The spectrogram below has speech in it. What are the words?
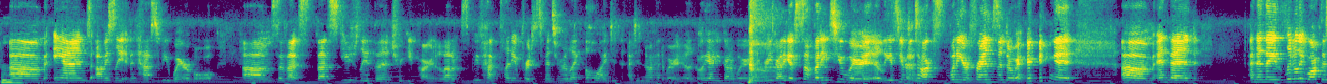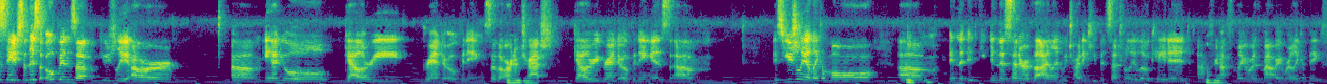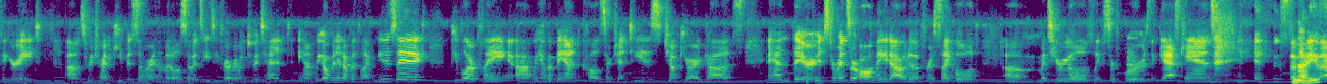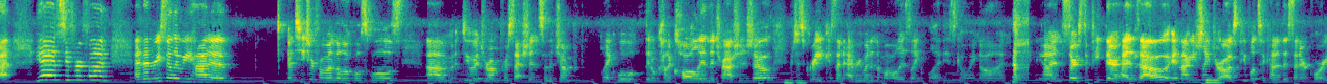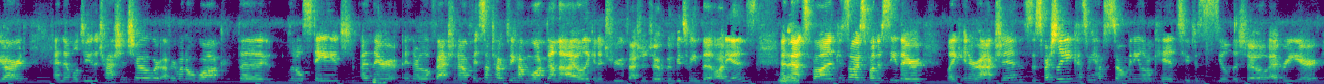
mm-hmm. um, and obviously it has to be wearable. Um, so that's that's usually the tricky part. A lot of we've had plenty of participants who are like, "Oh, I didn't I didn't know how to wear it." And You're like, "Oh yeah, you gotta wear it. or you gotta get somebody to wear it. At least you have to talk one of your friends into wearing it." Um, and then and then they literally walk the stage. So this opens up usually our um, annual gallery grand opening. So the Art mm-hmm. of Trash gallery grand opening is um, is usually at like a mall. Um, mm-hmm. in the in the center of the island, we try to keep it centrally located. Um, mm-hmm. If you're mm-hmm. not familiar with Maui, we're like a big figure eight. Um, so we try to keep it somewhere in the middle so it's easy for everyone to attend. And we open it up with live music people are playing. Um, we have a band called Sargenti's Junkyard Gods, and their instruments are all made out of recycled um, materials like surfboards and gas cans and stuff nice. like that. Yeah, it's super fun. And then recently we had a a teacher from one of the local schools um, do a drum procession. So the jump like will it'll kind of call in the trashion show, which is mm-hmm. great because then everyone in the mall is like, what is going on? And starts to peek their heads out, and that usually mm-hmm. draws people to kind of the center courtyard. And then we'll do the trashion show where everyone will walk the little stage in their in their little fashion outfits. Sometimes we have them walk down the aisle like in a true fashion show in between the audience, and that's fun because it's always fun to see their like interactions, especially because we have so many little kids who just steal the show every year.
